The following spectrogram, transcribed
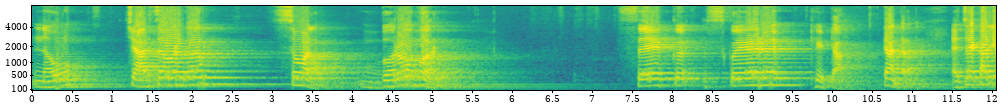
नऊ चारचा वर्ग सोळा. बरोबर. सेक स्क्वेअर थिटा त्यानंतर याच्या खाली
